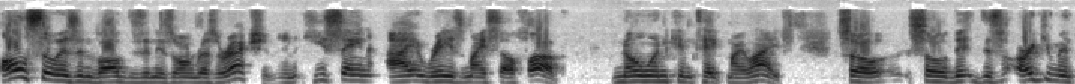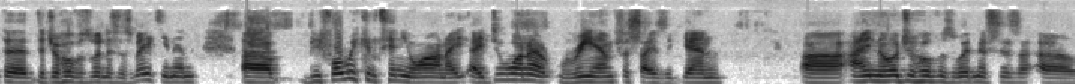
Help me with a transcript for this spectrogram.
also is involved in his own resurrection. And he's saying, I raise myself up. No one can take my life. So, so th- this argument that the Jehovah's Witness is making, and uh, before we continue on, I, I do want to re-emphasize again. Uh, I know Jehovah's Witnesses uh,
